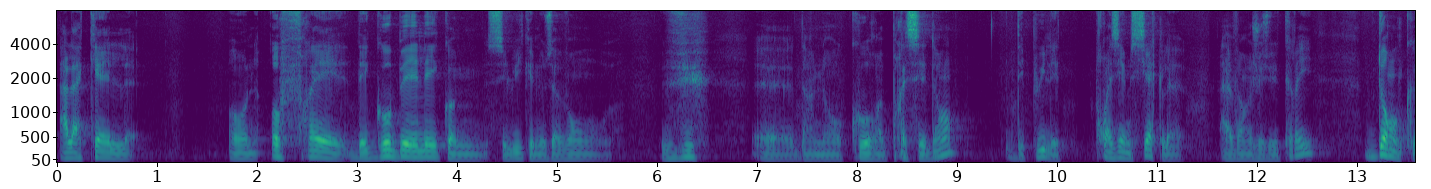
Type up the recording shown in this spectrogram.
à laquelle on offrait des gobelets comme celui que nous avons vu euh, dans nos cours précédents, depuis le IIIe siècle avant Jésus-Christ. Donc,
